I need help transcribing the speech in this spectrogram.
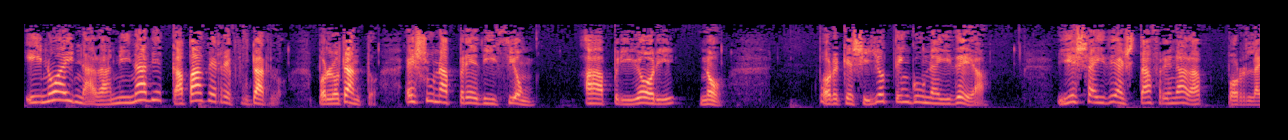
y no hay nada ni nadie capaz de refutarlo. Por lo tanto, es una predicción a priori, no. Porque si yo tengo una idea y esa idea está frenada por la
